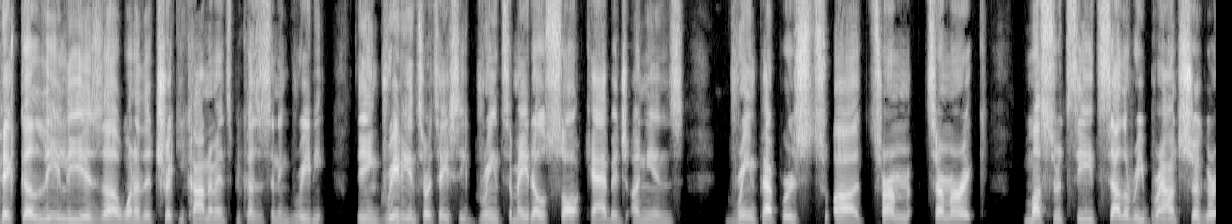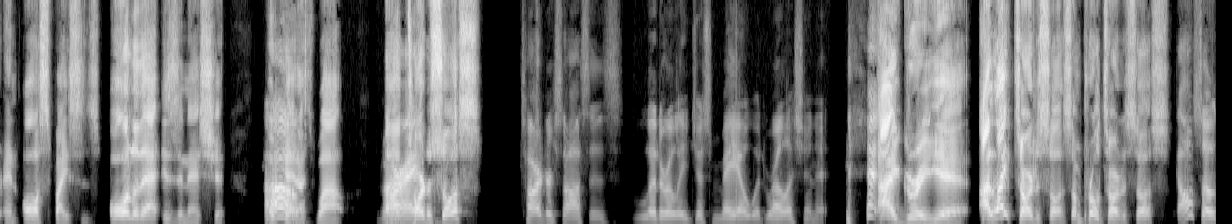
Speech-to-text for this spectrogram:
piccalilli is uh, one of the tricky condiments because it's an ingredient. The ingredients are tasty: green tomatoes, salt, cabbage, onions, green peppers, uh, turm- turmeric, mustard seed, celery, brown sugar, and allspices. All of that is in that shit. Okay, oh, that's wild. Uh, right. Tartar sauce. Tartar sauce is literally just mayo with relish in it. I agree. Yeah, I like tartar sauce. I'm pro tartar sauce. also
